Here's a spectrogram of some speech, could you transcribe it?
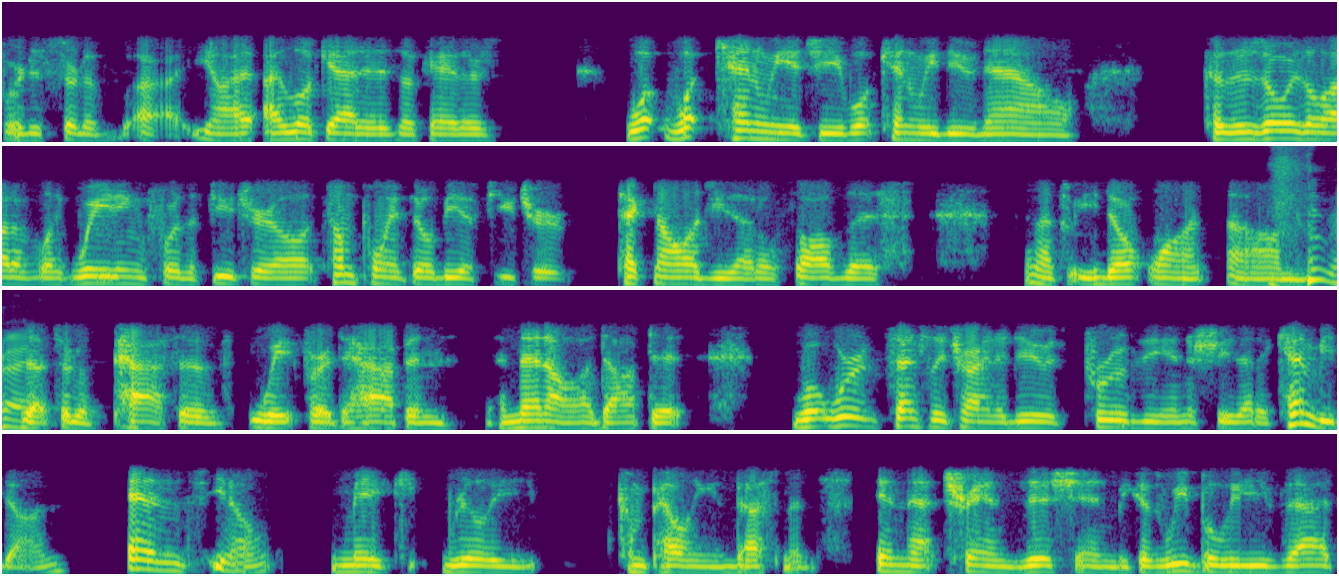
We're just sort of, uh, you know, I, I, look at it as okay. There's what what can we achieve? What can we do now? Because there's always a lot of like waiting for the future. At some point, there'll be a future technology that'll solve this, and that's what you don't want. Um, right. That sort of passive wait for it to happen, and then I'll adopt it. What we're essentially trying to do is prove the industry that it can be done, and you know, make really compelling investments in that transition because we believe that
